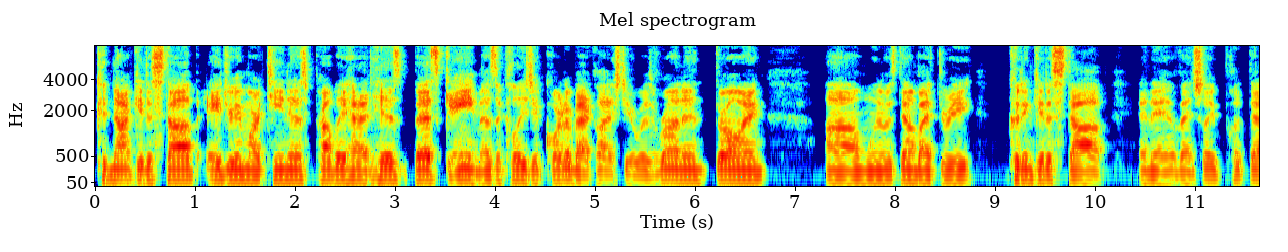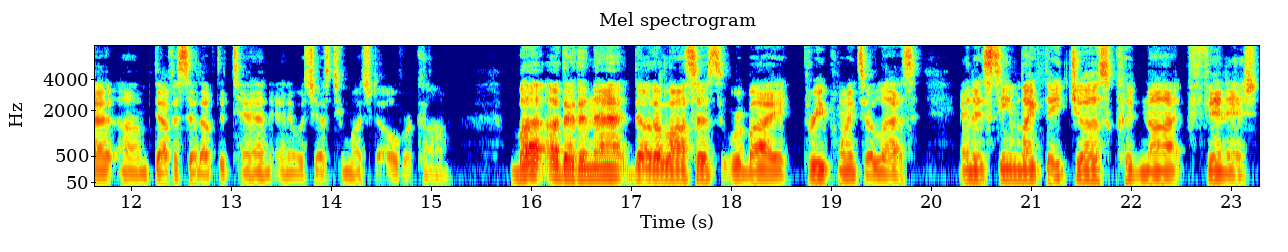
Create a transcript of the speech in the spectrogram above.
Could not get a stop. Adrian Martinez probably had his best game as a collegiate quarterback last year. Was running, throwing. Um, when it was down by three, couldn't get a stop, and they eventually put that um, deficit up to ten, and it was just too much to overcome. But other than that, the other losses were by three points or less, and it seemed like they just could not finish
